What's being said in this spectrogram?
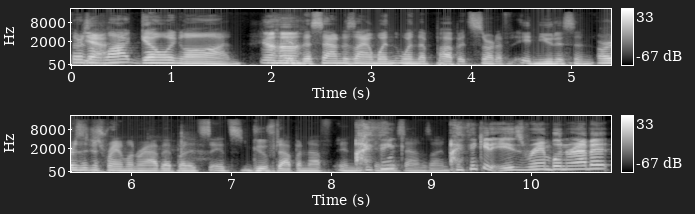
there's Yeah. a lot going on Uh-huh. in the sound design when when the puppets sort of in unison or is it just Ramblin' Rabbit but it's it's goofed up enough in, I in think- the sound design. I think it is Ramblin' Rabbit.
